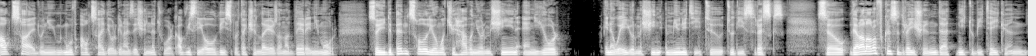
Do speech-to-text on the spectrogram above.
outside, when you move outside the organization network, obviously all these protection layers are not there anymore. So you depend solely on what you have on your machine and your in a way your machine immunity to to these risks so there are a lot of consideration that need to be taken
